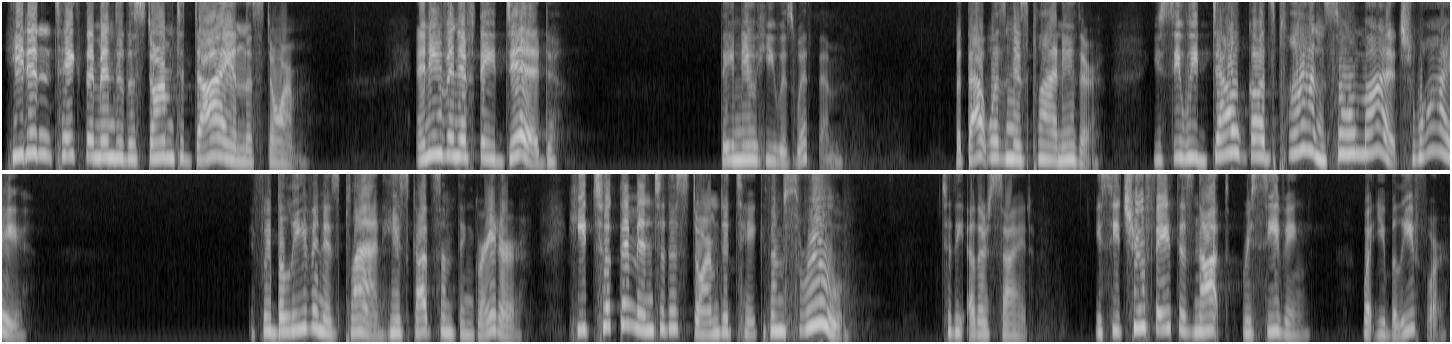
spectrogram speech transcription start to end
He didn't take them into the storm to die in the storm. And even if they did, they knew He was with them. But that wasn't His plan either. You see, we doubt God's plan so much. Why? If we believe in His plan, He's got something greater. He took them into the storm to take them through to the other side. You see, true faith is not receiving what you believe for.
